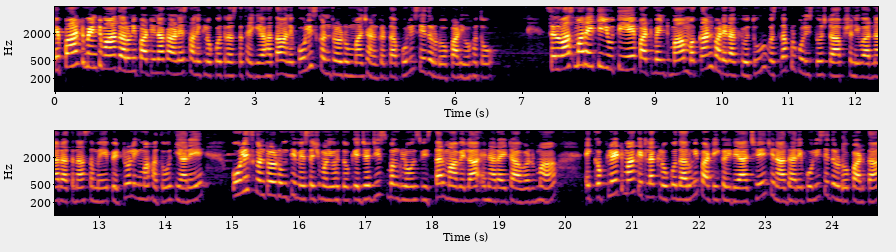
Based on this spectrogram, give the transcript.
એપાર્ટમેન્ટમાં દારૂની પાર્ટીના કારણે સ્થાનિક લોકો ત્રસ્ત થઈ ગયા હતા અને પોલીસ કંટ્રોલ રૂમમાં જાણ કરતા પોલીસે દરોડો પાડ્યો હતો. સેલવાસમાં રહેતી યુવતીએ એપાર્ટમેન્ટમાં મકાન ભાડે રાખ્યું હતું. વસ્ત્રાપુર પોલીસનો સ્ટાફ શનિવારના રાતના સમયે પેટ્રોલિંગમાં હતો ત્યારે પોલીસ કંટ્રોલ રૂમથી મેસેજ મળ્યો હતો કે જજીસ બંગલોઝ વિસ્તારમાં આવેલા એનઆરઆઈ ટાવરમાં એક ફ્લેટમાં કેટલાક લોકો દારૂની પાર્ટી કરી રહ્યા છે, જેના આધારે પોલીસે દરોડો પાડતા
